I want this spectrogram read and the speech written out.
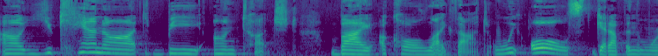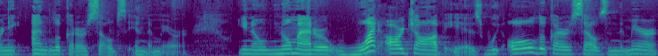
Uh, you cannot be untouched by a call like that. We all get up in the morning and look at ourselves in the mirror. You know, no matter what our job is, we all look at ourselves in the mirror,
